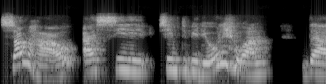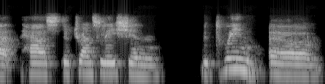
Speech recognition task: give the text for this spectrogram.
somehow I see seem to be the only one that has the translation between um,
